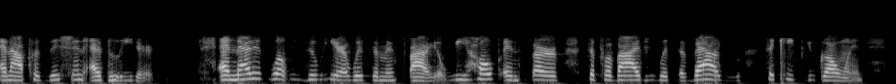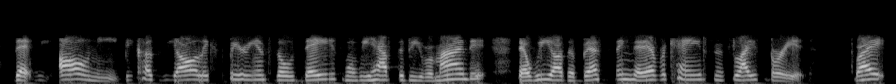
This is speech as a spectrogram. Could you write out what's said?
and our position as leaders. And that is what we do here at Wisdom Inspired. We hope and serve to provide you with the value to keep you going that we all need because we all experience those days when we have to be reminded that we are the best thing that ever came since sliced bread, right?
